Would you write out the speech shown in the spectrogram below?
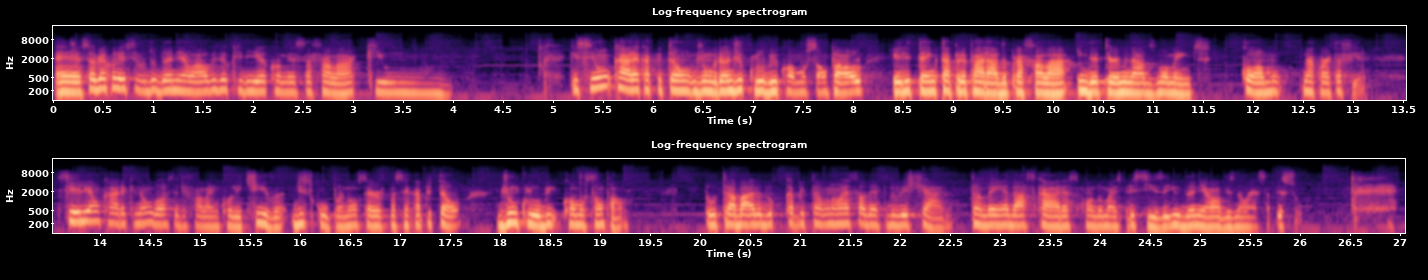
É, sobre a coletiva do Daniel Alves, eu queria começar a falar que um que se um cara é capitão de um grande clube como o São Paulo, ele tem que estar tá preparado para falar em determinados momentos, como na quarta-feira. Se ele é um cara que não gosta de falar em coletiva, desculpa, não serve para ser capitão de um clube como o São Paulo o trabalho do capitão não é só dentro do vestiário, também é das caras quando mais precisa, e o Daniel Alves não é essa pessoa.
